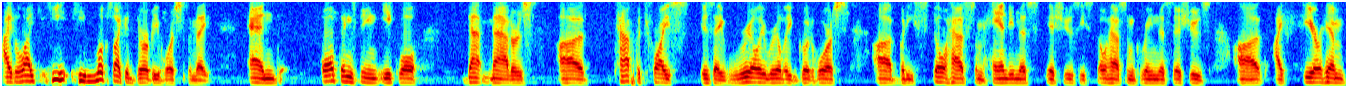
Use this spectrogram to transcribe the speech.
I like he he looks like a Derby horse to me, and all things being equal, that matters. Uh, Tapit Trice is a really really good horse. Uh, but he still has some handiness issues. He still has some greenness issues. Uh, I fear him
